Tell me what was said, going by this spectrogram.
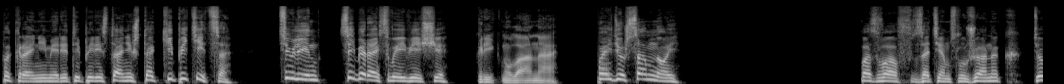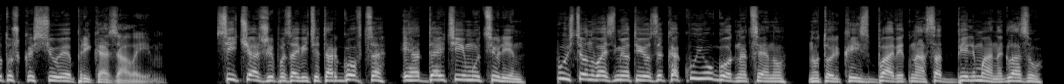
По крайней мере, ты перестанешь так кипятиться. Тюлин, собирай свои вещи!» — крикнула она. «Пойдешь со мной!» Позвав затем служанок, тетушка Сюэ приказала им. «Сейчас же позовите торговца и отдайте ему тюлин. Пусть он возьмет ее за какую угодно цену, но только избавит нас от бельма на глазу».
